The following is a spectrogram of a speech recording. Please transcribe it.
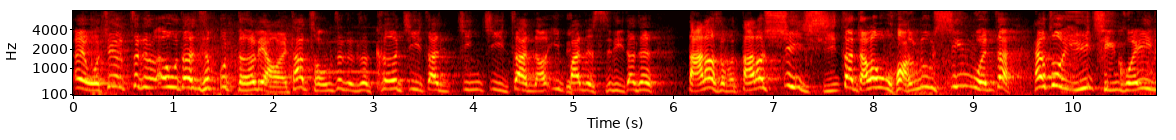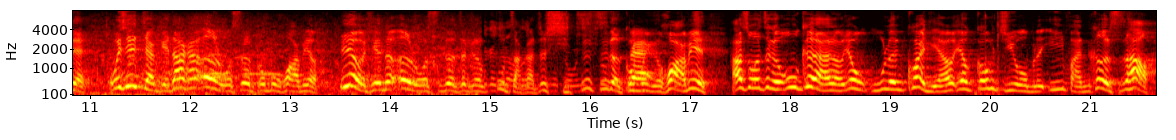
哎，我觉得这个俄乌战争不得了，哎，他从这个这个科技战、经济战，然后一般的实体战争。打到什么？打到讯息战，打到网络新闻战，还要做舆情回应呢。我先讲给大家看俄罗斯的公布画面，因为有天的俄罗斯的这个部长啊，就喜滋滋的公布一个画面，他说这个乌克兰哦用无人快艇要要攻击我们的伊凡赫斯号，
